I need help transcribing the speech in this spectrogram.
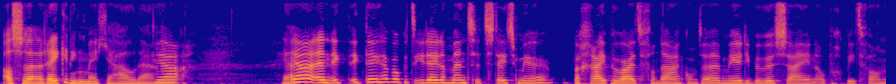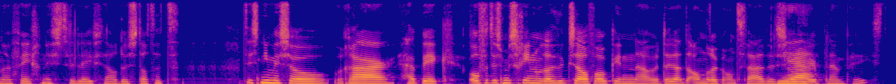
als ze rekening met je houden. Eigenlijk. Ja. Ja. Ja. en ik, ik denk, heb ook het idee dat mensen het steeds meer begrijpen waar het vandaan komt. Hè? Meer die bewustzijn op het gebied van eh veganistische leefstijl. Dus dat het, het is niet meer zo raar, heb ik. Of het is misschien omdat ik zelf ook in nou, de, de andere kant sta. Dus Ja. ja. meer plant-based.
